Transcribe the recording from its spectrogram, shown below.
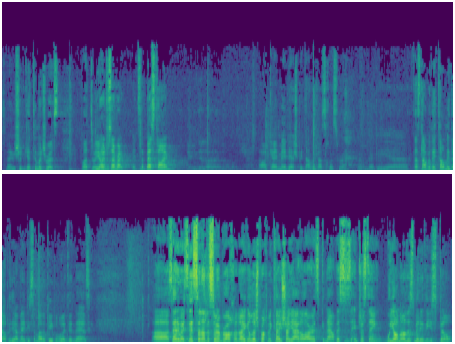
So maybe we shouldn't get too much rest. But you're 100% right. It's the best time. Okay, maybe I should be down with Katzchus, right? Or maybe, uh, that's not what they told me though, but yeah, maybe some other people who I didn't ask. Uh, so anyways, this is another simon bracha. Now, this is interesting. We all know this many that you spill.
